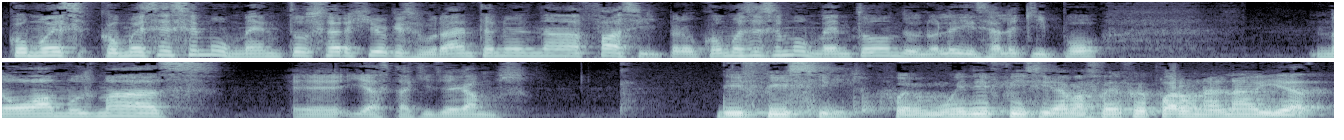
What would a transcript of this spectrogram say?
¿Cómo es, ¿Cómo es ese momento, Sergio, que seguramente no es nada fácil, pero cómo es ese momento donde uno le dice al equipo, no vamos más eh, y hasta aquí llegamos? Difícil, fue muy difícil. Además fue, fue para una Navidad.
